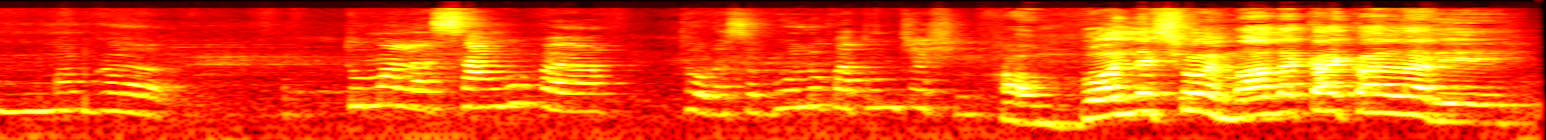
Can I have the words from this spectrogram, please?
मग तुम्हाला सांगू का? थोडस बोलू का तुमच्याशी? हा, बोलल्याशिवाय मला काय कळणार आहे?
